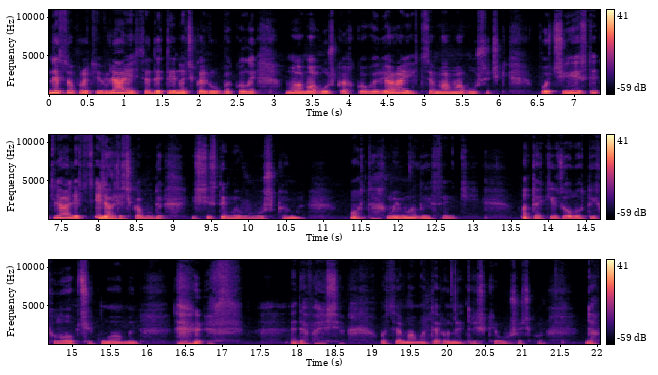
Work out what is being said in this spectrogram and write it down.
не сопротивляється. Дитиночка любить, коли мама в ушках ковиряється, мама вушечки почистить ляліць, і лялечка буде із чистими вушками. Отак мій малесенький. Отакий золотий хлопчик, мамин. Давай ще. Оце мама тероне трішки вушечко. Давай.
